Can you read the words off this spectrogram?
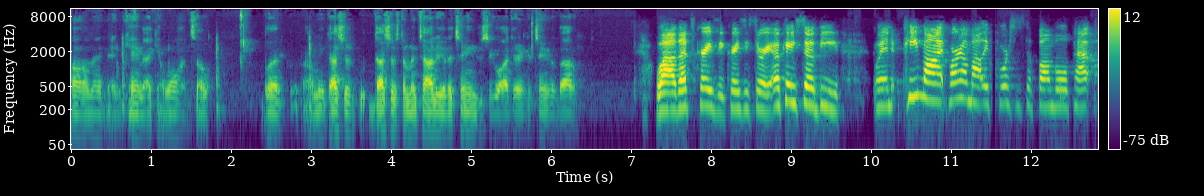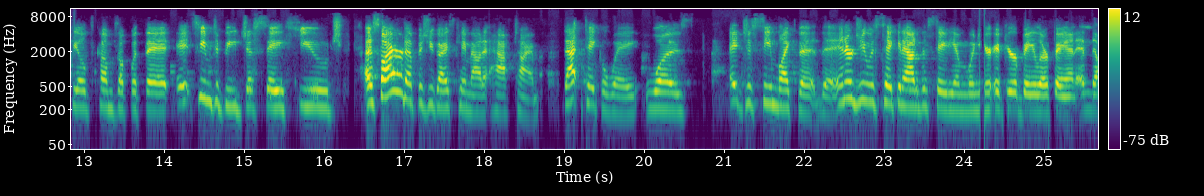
um, and, and came back and won. So, but I mean that's just that's just the mentality of the team just to go out there and continue the battle. Wow, that's crazy, crazy story. Okay, so the when Piedmont Parnell Motley forces the fumble, Pat Fields comes up with it. It seemed to be just a huge, as fired up as you guys came out at halftime. That takeaway was it just seemed like the the energy was taken out of the stadium when you're if you're a Baylor fan, and the,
